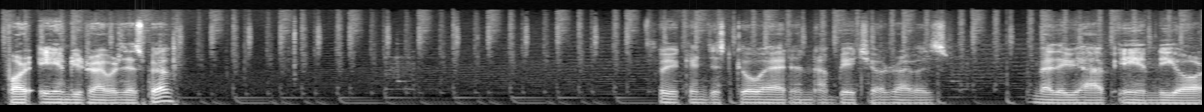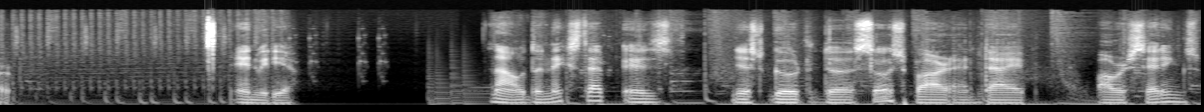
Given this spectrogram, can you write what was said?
for amd drivers as well. So you can just go ahead and update your drivers whether you have amd or nvidia. Now the next step is just go to the search bar and type power settings.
